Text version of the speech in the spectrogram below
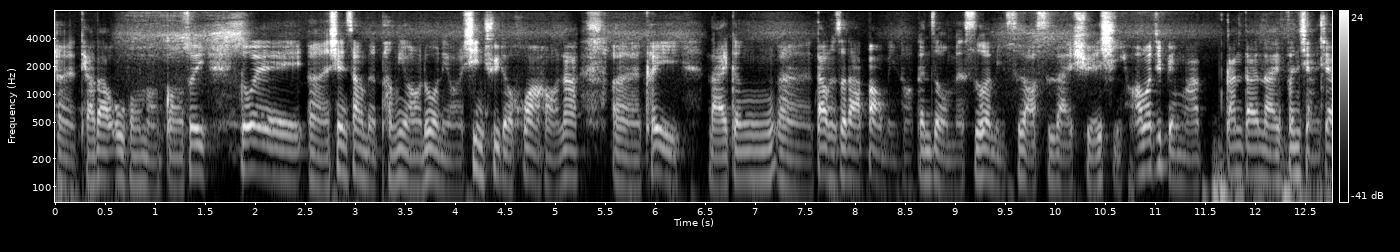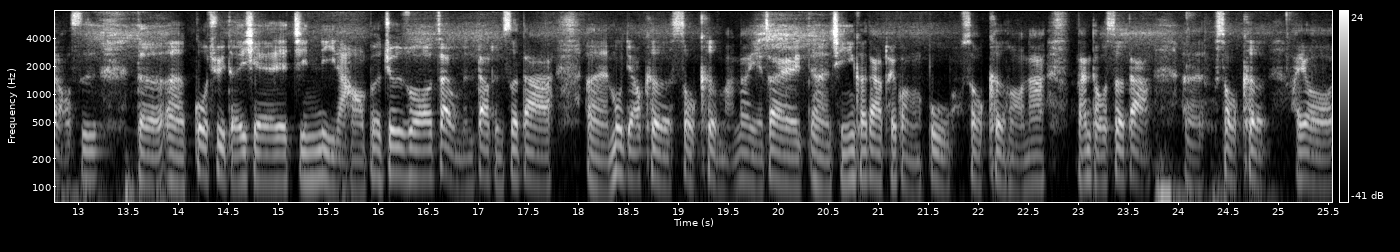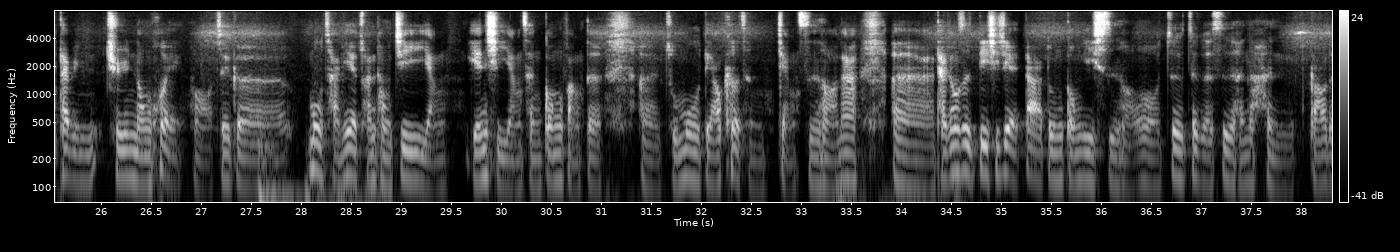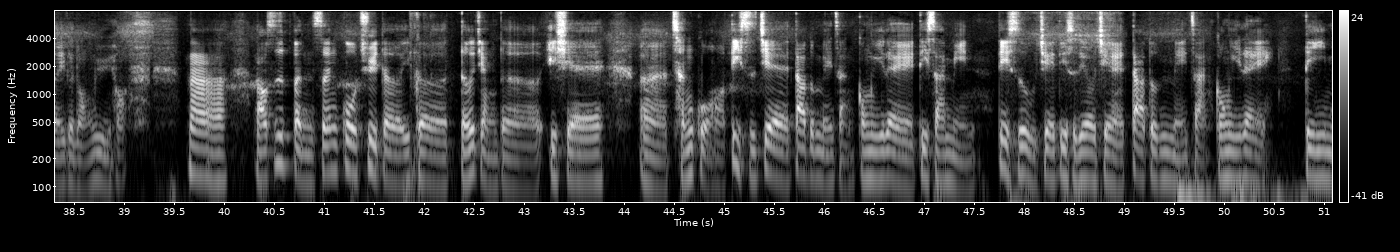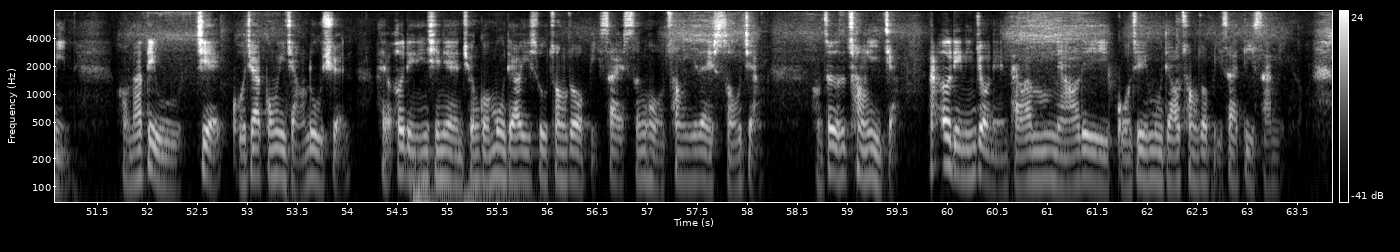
呃，调到雾峰农工，所以各位呃线上的朋友，如果你有兴趣的话哈，那呃可以来跟呃大屯社大报名哈，跟着我们施惠敏施老师来学习。阿妈这边嘛，简单来分享一下老师的呃过去的一些经历啦哈，不就是说在我们大屯社大呃木雕课授课嘛，那也在呃勤益科大推广部授课哈，那南投社大呃授课，还有太平区农会哦这个木产业传统技艺养研。起养成工坊的呃竹木雕课程讲师哈，那呃台中市第七届大墩工艺师哈哦，这这个是很很高的一个荣誉哈。那老师本身过去的一个得奖的一些呃成果哈，第十届大墩美展工艺类第三名，第十五届、第十六届大墩美展工艺类第一名，哦，那第五届国家工艺奖入选，还有二零零七年全国木雕艺术创作比赛生活创意类首奖。哦，这个是创意奖。那二零零九年台湾苗栗国际木雕创作比赛第三名。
